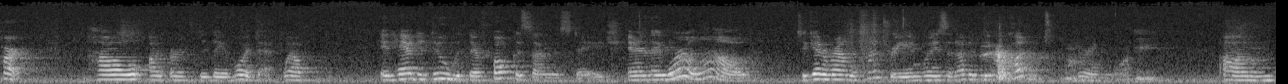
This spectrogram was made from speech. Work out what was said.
part. How on earth did they avoid that? Well, it had to do with their focus on the stage, and they were allowed to get around the country in ways that other people couldn't during the war. Um,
